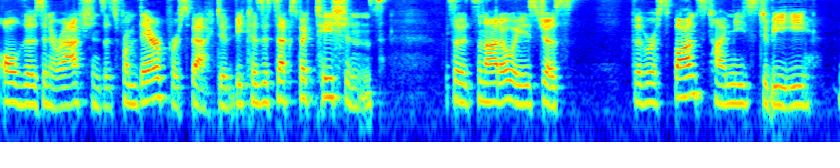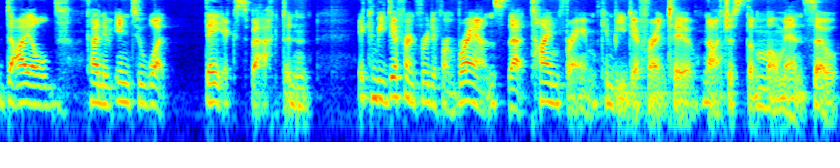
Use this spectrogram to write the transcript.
all of those interactions. It's from their perspective because it's expectations. So it's not always just the response time needs to be dialed kind of into what they expect and it can be different for different brands that time frame can be different too not just the moment so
